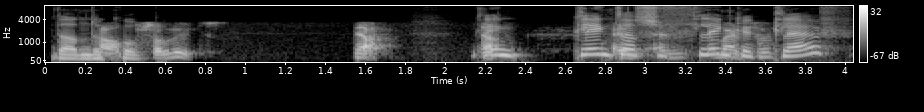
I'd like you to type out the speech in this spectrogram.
dan de Absoluut. Ja. Klink, klinkt als een flinke kluif?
